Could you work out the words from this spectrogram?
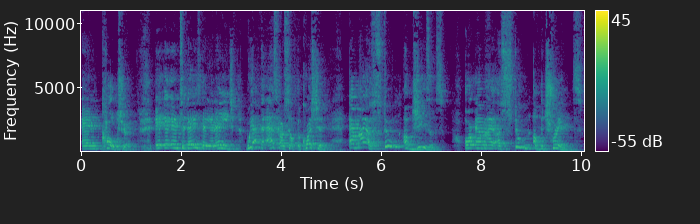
and culture? In, in, today's day and age, we have to ask ourselves the question Am I a student of Jesus or am I a student of the trends?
